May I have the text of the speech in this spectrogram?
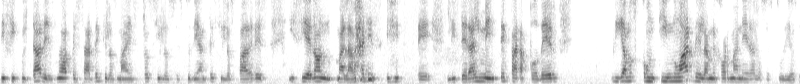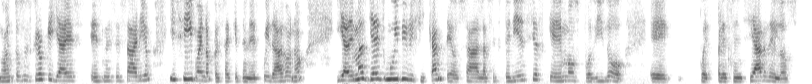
dificultades, ¿no? A pesar de que los maestros y los estudiantes y los padres hicieron malabares, este, literalmente, para poder digamos, continuar de la mejor manera los estudios, ¿no? Entonces creo que ya es, es necesario y sí, bueno, pues hay que tener cuidado, ¿no? Y además ya es muy vivificante, o sea, las experiencias que hemos podido... Eh, pues presenciar de los,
